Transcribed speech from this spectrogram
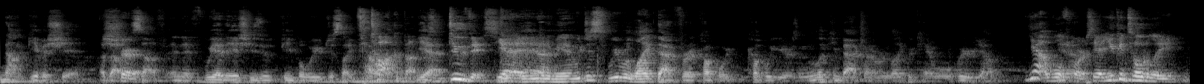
not give a shit about Sure. stuff, and if we had issues with people, we would just like talk them. about this yeah. and do this. Yeah, yeah, you know what I mean. And we just we were like that for a couple couple years, and looking back on it, we're like, okay, well, we were young. Yeah, well, You of know? course. Yeah, you can totally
